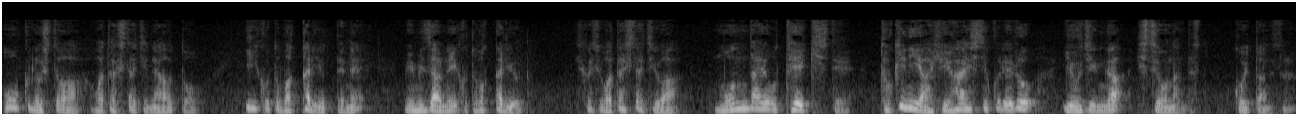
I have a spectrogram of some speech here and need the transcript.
多くの人は私たちに会うといいことばっかり言ってね。耳障りのいいことばっかり言うと。しかし私たちは問題を提起して時には批判してくれる友人が必要なんです。こう言ったんですね。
